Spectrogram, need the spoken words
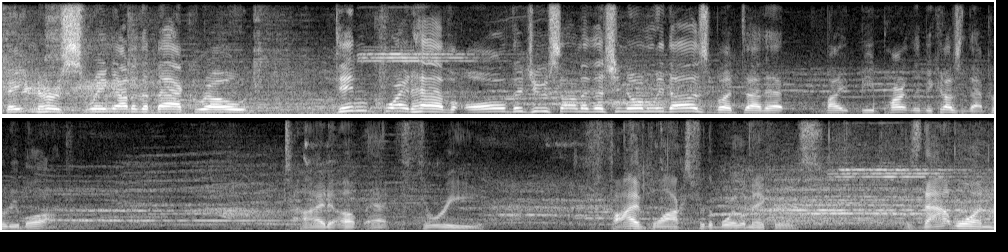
Batenhorst swing out of the back row. Didn't quite have all the juice on it that she normally does, but uh, that might be partly because of that pretty block. Tied up at three. Five blocks for the Boilermakers. As that one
